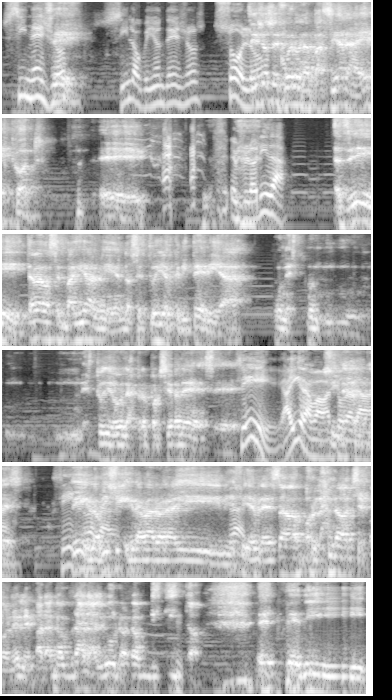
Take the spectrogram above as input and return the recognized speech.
sin ellos, Sí. sin la opinión de ellos, solo. Si ellos se fueron a pasear a Epcot. En Florida. Sí, estábamos en Miami, en los estudios Criteria, un, est- un- un estudio, unas proporciones eh, Sí, ahí grababa toda la. alucinantes. Sí, Sí, toda lo la- vi, sí, grabaron ahí Mi Claro. fiebre de sábado por la noche, ponerle para nombrar alguno, no un disquito. Este, y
